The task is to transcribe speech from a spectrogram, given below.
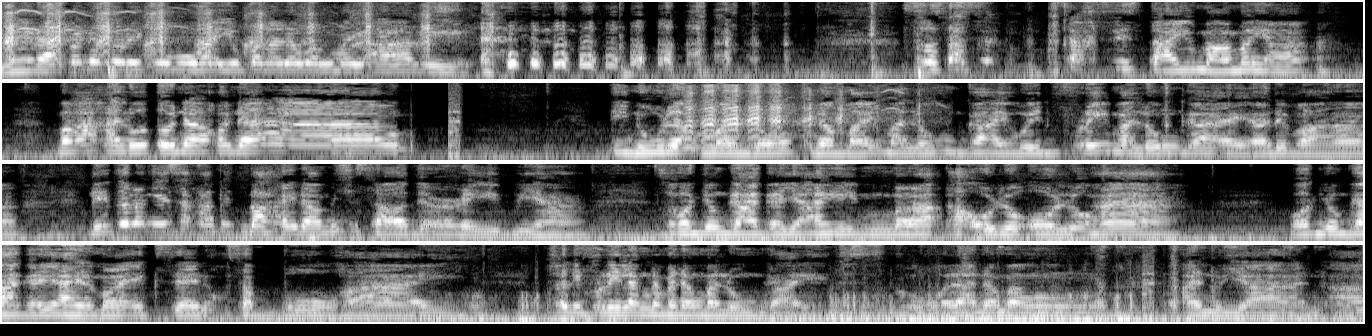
Nahirapan na tuloy kumuha yung pangalawang may-ari. So, sus- success tayo mamaya. Makakaluto na ako ng tinulak manok na may malunggay with free malunggay, o, di ba? Dito lang yan sa kapitbahay namin sa Saudi Arabia. So, wag niyong gagayahin mga kaulo-ulo, ha? Huwag niyong gagayahin mga eksena ko sa buhay. Actually, free lang naman ang malunggay. Diyos ko, wala namang ano yan. ah,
